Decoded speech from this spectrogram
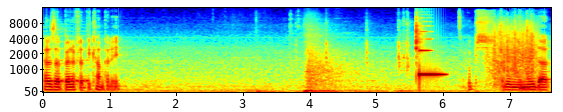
How does that benefit the company? Oops, I didn't even read that.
